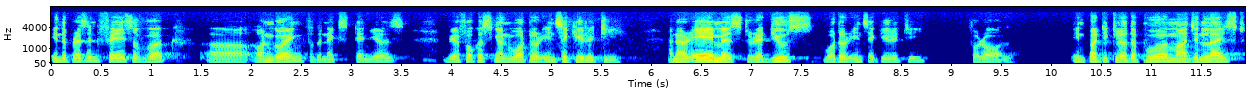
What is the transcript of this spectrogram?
In the present phase of work uh, ongoing for the next 10 years, we are focusing on water insecurity and our aim is to reduce water insecurity for all, in particular the poor, marginalized,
